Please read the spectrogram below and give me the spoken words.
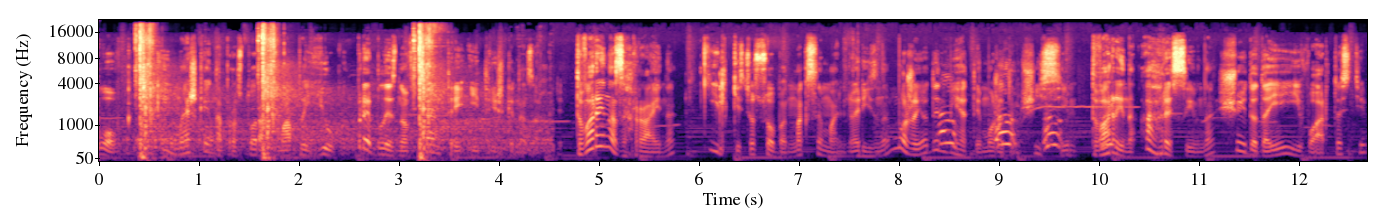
вовк, який мешкає на просторах мапи Юкон, приблизно в центрі і трішки на заході. Тварина зграйна, кількість особин максимально різна, може й один бігати, може там 6-7. Тварина агресивна, що й додає їй вартості.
